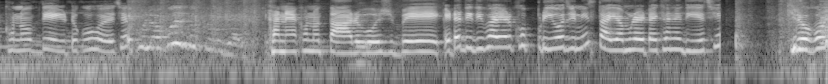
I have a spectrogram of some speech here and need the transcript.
এখনও অবধি এইটুকু হয়েছে। এখানে এখনও তার বসবে। এটা দিদি ভাইয়ের খুব প্রিয় জিনিস তাই আমরা এটা এখানে দিয়েছি। কীরকম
